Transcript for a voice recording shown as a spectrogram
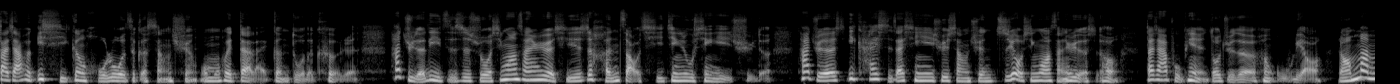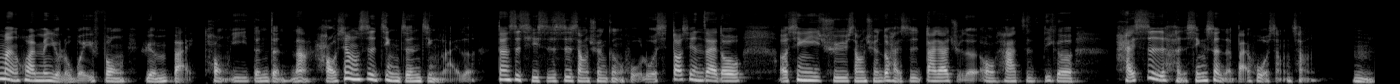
大家会一起更活络这个商圈，我们会带来更多的客人。他举的例子是说，星光三月其实是很早期进入信义区的。他觉得一开始在信义区商圈只有星光三月的时候，大家普遍也都觉得很无聊。然后慢慢后面有了微风、原百、统一等等，那好像是竞争进来了。但是其实是商圈更活络，到现在都呃信义区商圈都还是大家觉得哦，它是一个还是很兴盛的百货商场。嗯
